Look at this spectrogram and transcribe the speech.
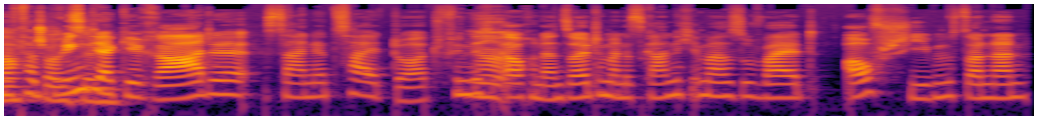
man verbringt ja gerade seine Zeit dort, finde ja. ich auch. Und dann sollte man es gar nicht immer so weit aufschieben, sondern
